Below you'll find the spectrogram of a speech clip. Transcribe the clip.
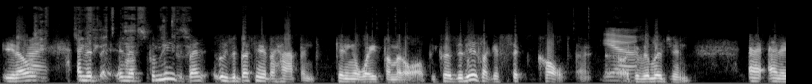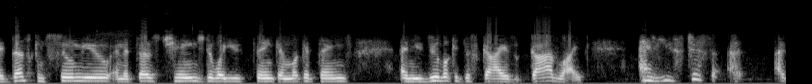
you know. Right. And, you the, and the, for me, the 'cause best, it was the best thing that ever happened. Getting away from it all because it is like a sick cult, uh, Yeah. like a religion, and, and it does consume you, and it does change the way you think and look at things. And you do look at this guy as godlike, and he's just a, a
